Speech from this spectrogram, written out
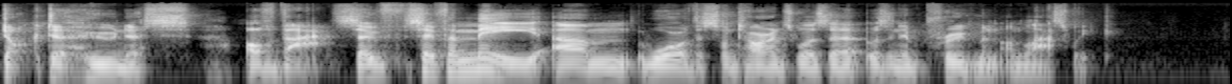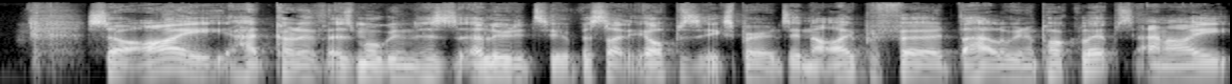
Doctor Who ness of that. So, so for me, um, War of the Sontarans was a was an improvement on last week. So I had kind of, as Morgan has alluded to, a slightly opposite experience in that I preferred the Halloween Apocalypse, and I,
